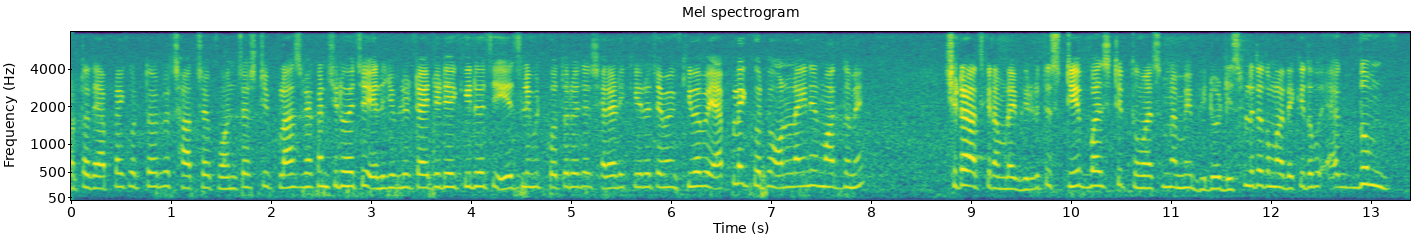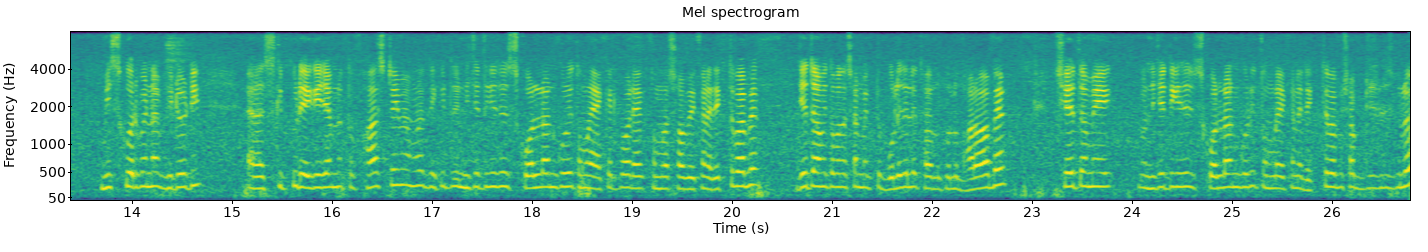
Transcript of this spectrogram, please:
অর্থাৎ অ্যাপ্লাই করতে পারবে সাত ছয় পঞ্চাশটি প্লাস ভ্যাকান্সি রয়েছে এলিজিবিলিটি ক্রাইটেরিয়া কী রয়েছে এজ লিমিট কত রয়েছে স্যালারি কী রয়েছে এবং কীভাবে অ্যাপ্লাই করবে অনলাইনের মাধ্যমে, সেটা আজকের আমরা এই ভিডিওতে স্টেপ বাই স্টেপ তোমার সামনে আমি ভিডিও ডিসপ্লেতে তোমরা দেখিয়ে দেবো। একদম মিস করবে না ভিডিওটি স্কিপ করে এগিয়ে যাবে না। তো ফার্স্ট টাইম আমরা দেখি নিচের দিকে যদি স্কল ডাউন করি তোমরা একের পর এক তোমরা সব এখানে দেখতে পাবে। যেহেতু আমি তোমাদের সামনে একটু বলে দিলে তাহলে ভালো হবে। সেহেতু আমি নিচের দিকে যদি স্কল ডাউন করি তোমরা এখানে দেখতে পাবে সব ডিটেলসগুলো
